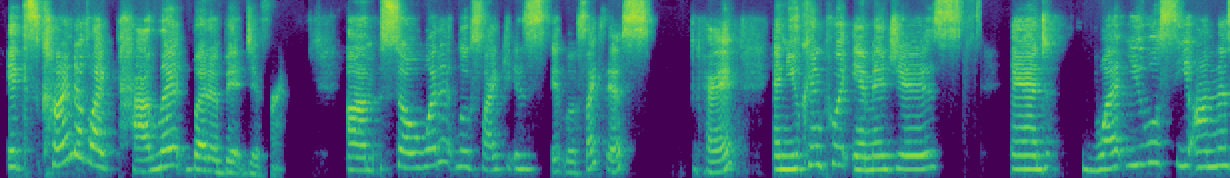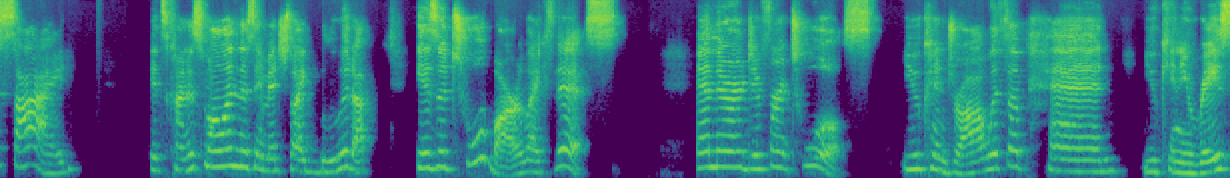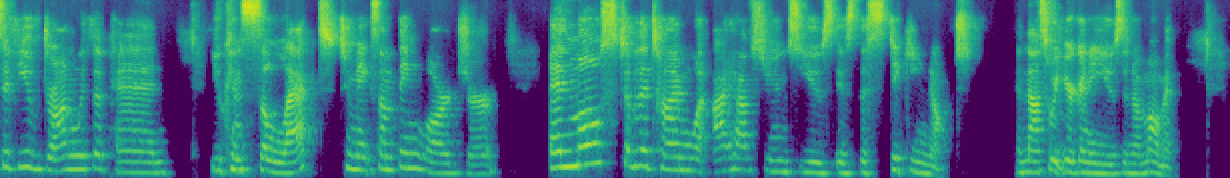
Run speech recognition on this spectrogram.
It's kind of like Padlet, but a bit different. Um, so what it looks like is it looks like this, okay? And you can put images and what you will see on the side, it's kind of small in this image, so I blew it up, is a toolbar like this. And there are different tools. You can draw with a pen, you can erase if you've drawn with a pen, you can select to make something larger. And most of the time, what I have students use is the sticky note. And that's what you're gonna use in a moment.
